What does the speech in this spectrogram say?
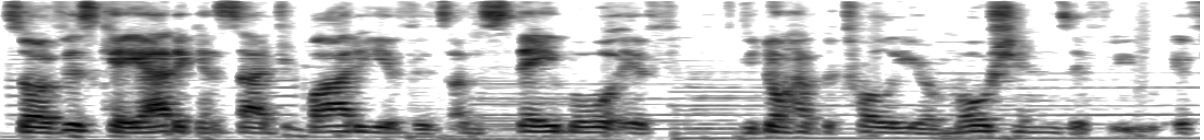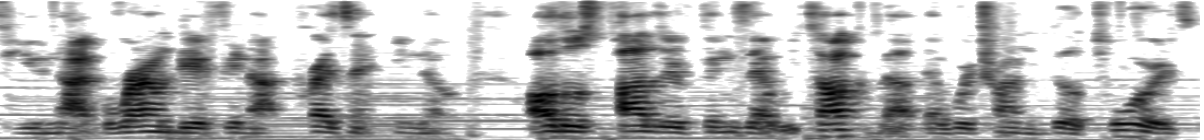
So if it's chaotic inside your body, if it's unstable, if you don't have control of your emotions, if you if you're not grounded, if you're not present, you know, all those positive things that we talk about that we're trying to build towards,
